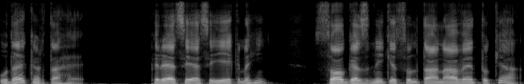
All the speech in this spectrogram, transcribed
उदय करता है। फिर ऐसे ऐसे एक नहीं, सौ गजनी के सुल्तान आवें तो क्या?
